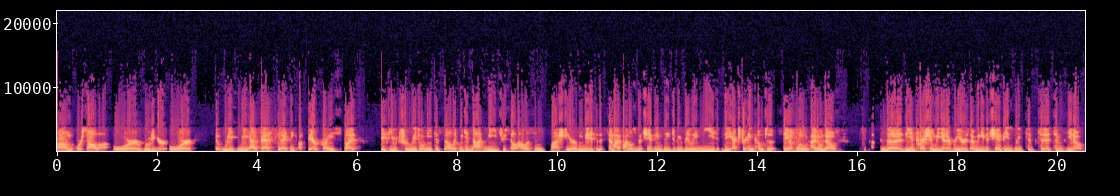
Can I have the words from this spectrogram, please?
um, or Salah, or Rüdiger, or we we at best get I think a fair price, but if you truly don't need to sell, like we did not need to sell Alisson last year. We made it to the semifinals of the Champions League. Do we really need the extra income to stay afloat? I don't know. The the impression we get every year is that we need the Champions League to, to, to you know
